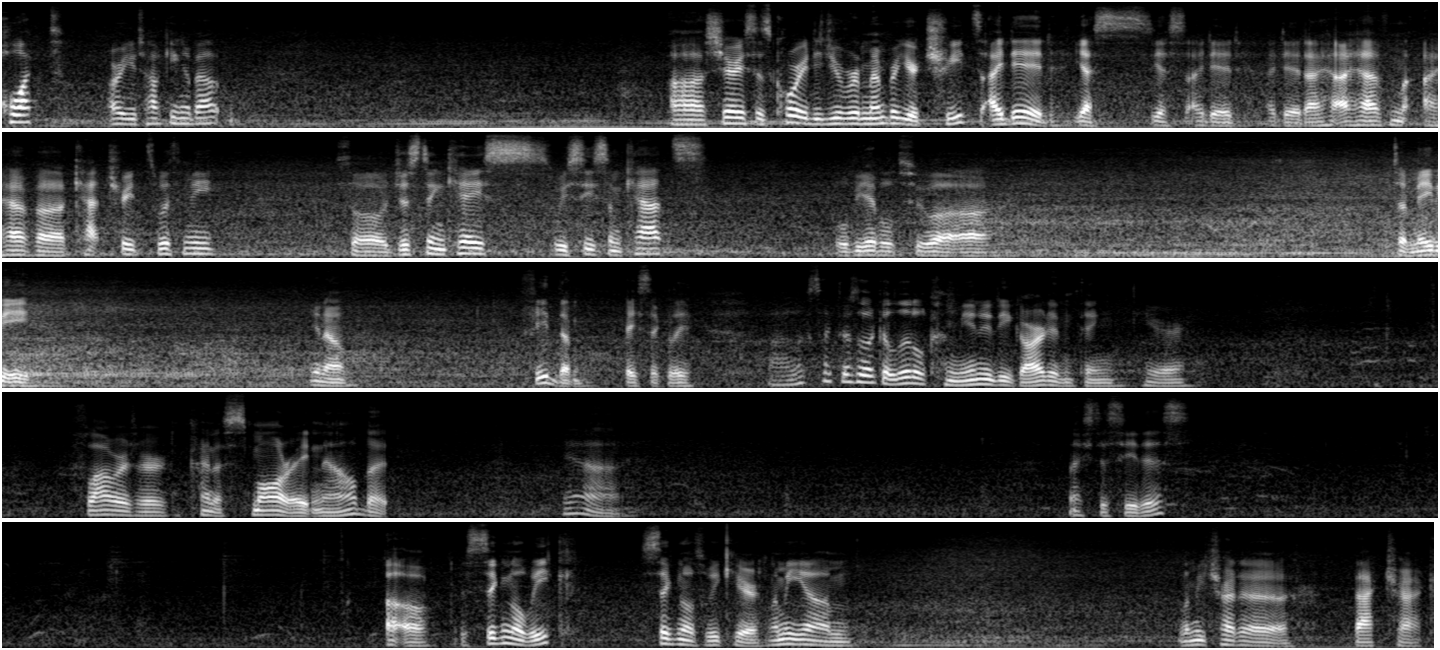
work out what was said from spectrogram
What are you talking about? Uh, Sherry says, Cory, did you remember your treats? I did. Yes, yes, I did. I did. I, I have I have uh, cat treats with me, so just in case we see some cats, we'll be able to uh, to maybe, you know, feed them basically. Uh, looks like there's like a little community garden thing here. Flowers are kind of small right now, but yeah. Nice to see this. Uh-oh, is signal weak? Signal's weak here. Let me, um, let me try to backtrack.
